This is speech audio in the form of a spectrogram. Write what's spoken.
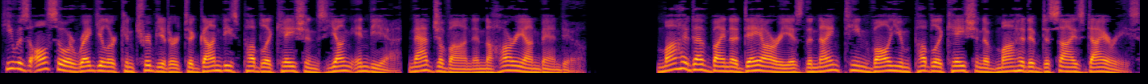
He was also a regular contributor to Gandhi's publications Young India, Navajivan and the Harijanbandhu. Mahadevbhaini Dayari is the 19-volume publication of Mahadev Desai's diaries.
